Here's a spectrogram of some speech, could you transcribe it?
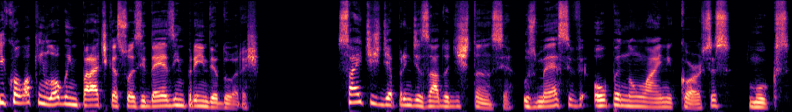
e coloquem logo em prática suas ideias empreendedoras. Sites de aprendizado à distância, os Massive Open Online Courses, MOOCs,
